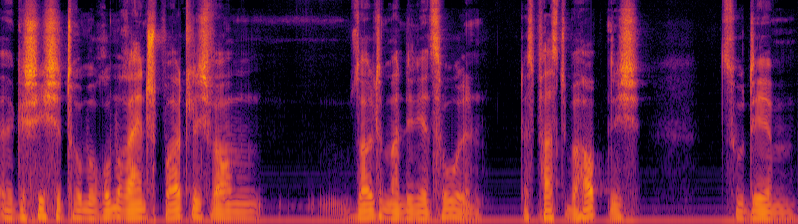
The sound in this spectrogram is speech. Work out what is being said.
äh, Geschichte drumherum rein sportlich, warum sollte man den jetzt holen? Das passt überhaupt nicht zu dem.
